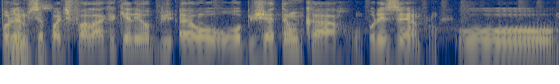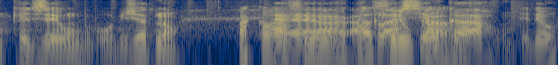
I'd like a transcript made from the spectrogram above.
Por exemplo, Isso. você pode falar que aquele ob é, o, objeto é um carro, por exemplo. O. Quer dizer, um objeto não. a classe, É, a classe, seria um carro. entendeu?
